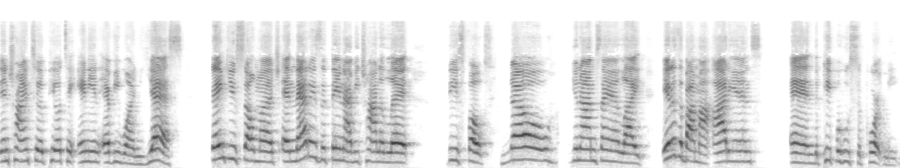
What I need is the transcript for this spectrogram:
than trying to appeal to any and everyone. Yes. Thank you so much. And that is the thing I be trying to let these folks know. You know what I'm saying? Like, it is about my audience and the people who support me.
